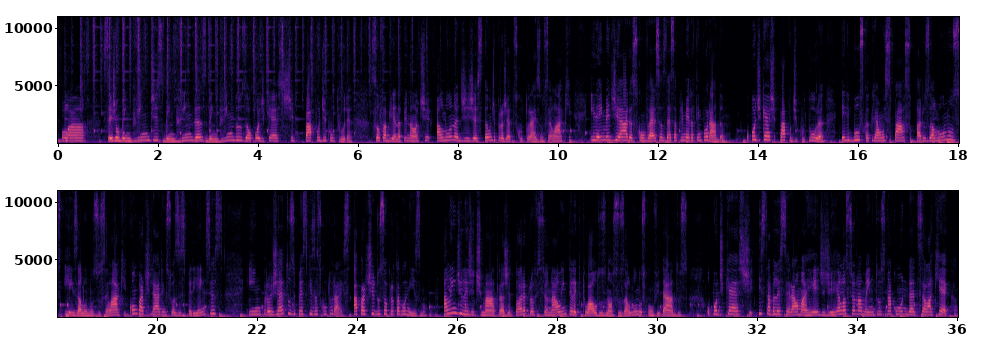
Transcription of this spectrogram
Olá, sejam bem-vindes, bem-vindas, bem-vindos ao podcast Papo de Cultura. Sou Fabiana Pinotti, aluna de Gestão de Projetos Culturais no CELAC, e irei mediar as conversas dessa primeira temporada. O podcast Papo de Cultura, ele busca criar um espaço para os alunos e ex-alunos do CELAC compartilharem suas experiências em projetos e pesquisas culturais, a partir do seu protagonismo. Além de legitimar a trajetória profissional e intelectual dos nossos alunos convidados, o podcast estabelecerá uma rede de relacionamentos na comunidade selacieca.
